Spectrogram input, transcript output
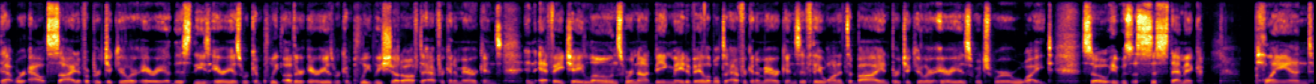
that were outside of a particular area. This these areas were complete other areas were completely shut off to African Americans and FHA loans were not being made available to African Americans if they wanted to buy in particular areas which were white. So it was a systemic planned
